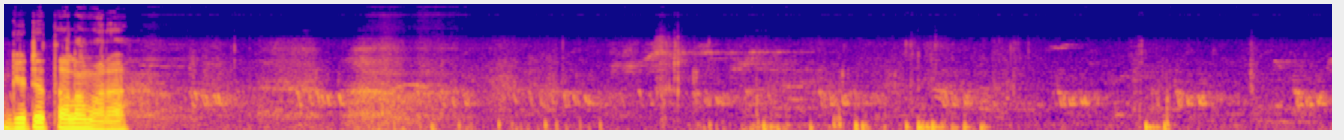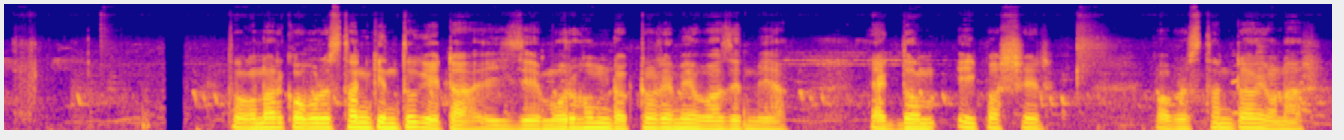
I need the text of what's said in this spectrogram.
গেটে তালা মারা। তো ওনার কবরস্থান কিন্তু এটা, এই যে মরহুম doctor M A Wazed Miah. একদম এই পাশের কবরস্থানটাই ওনার।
